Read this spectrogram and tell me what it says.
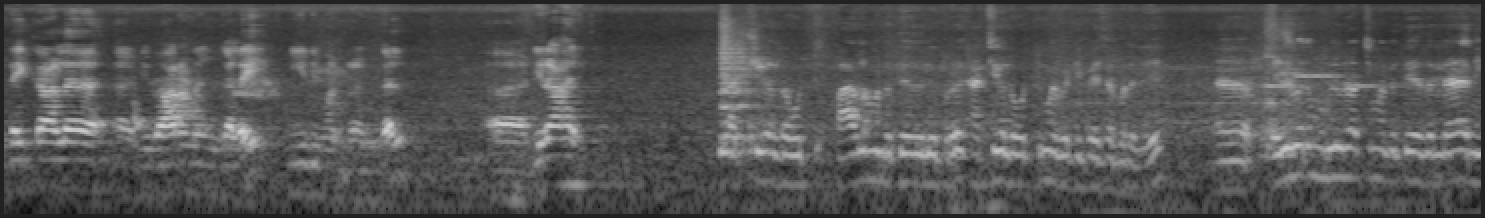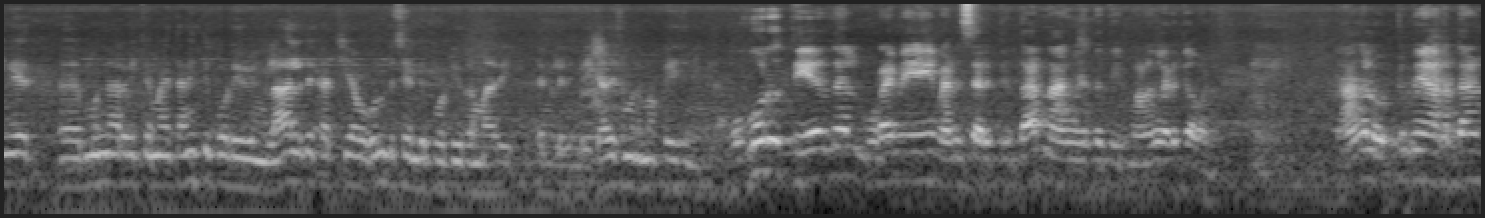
இடைக்கால நிவாரணங்களை நீதிமன்றங்கள் நிராகரித்தது கட்சிகளோட ஒட்டு பாராளுமன்ற தேர்தலுக்கு பிறகு கட்சிகளோட ஒற்றுமை பற்றி பேசப்படுது. எதிர்வரும் உள்ளூராட்சி மன்ற தேர்தலில் நீங்கள் முன் அறிவித்த மாதிரி தனித்து போட்டிடுவீங்களா? அல்லது கட்சியாக ஒன்று சேர்ந்து போட்டிடுற மாதிரி திட்டங்கள் இருக்கு? அது சம்மந்தமாக பேசினீங்களா? ஒவ்வொரு தேர்தல் முறைமையை அனுசரித்து தான் நாங்கள் இந்த தீர்மானங்கள் எடுக்க வேண்டும். நாங்கள் ஒற்றுமையாகத்தான்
